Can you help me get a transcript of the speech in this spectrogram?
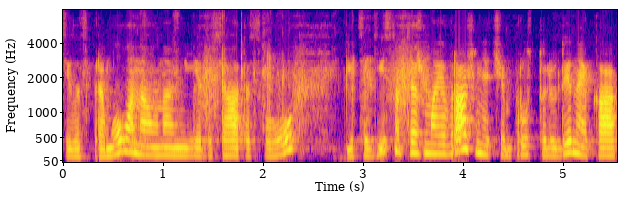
цілеспрямована, вона вміє досягати свого. І це дійсно теж має враження, чим просто людина, яка,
